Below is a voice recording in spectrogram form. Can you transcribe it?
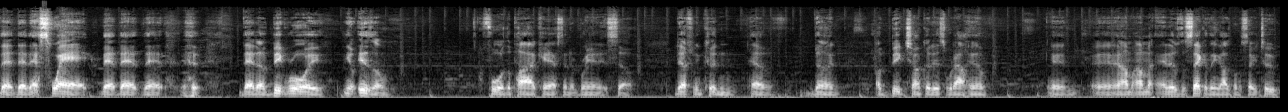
that that that swag, that that that that uh, Big Roy, you know, ism for the podcast and the brand itself. Definitely couldn't have done a big chunk of this without him. And and I'm, I'm and it was the second thing I was going to say too.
